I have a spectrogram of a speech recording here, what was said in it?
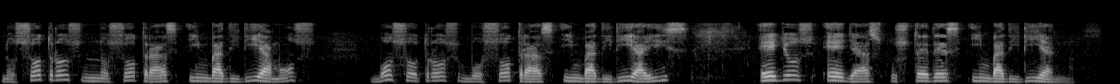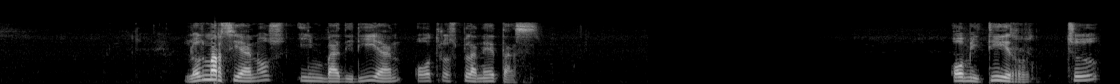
Nosotros, nosotras invadiríamos. Vosotros, vosotras invadiríais. Ellos, ellas, ustedes invadirían. Los marcianos invadirían otros planetas. Omitir. To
